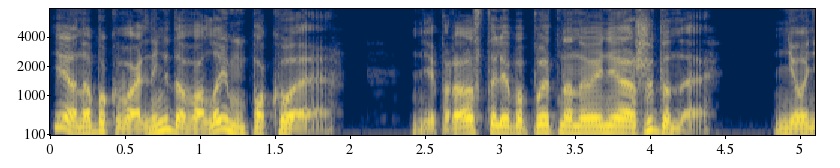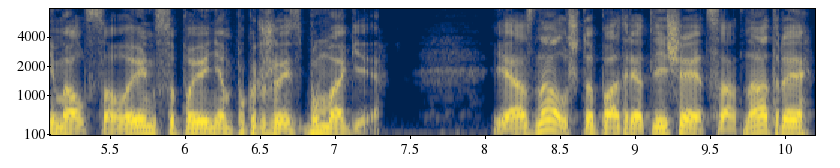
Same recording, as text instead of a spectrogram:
и она буквально не давала ему покоя. Не просто любопытно, но и неожиданно. Не унимался Уэйн с упоением погружаясь в бумаги. Я знал, что Патри отличается от Натры,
